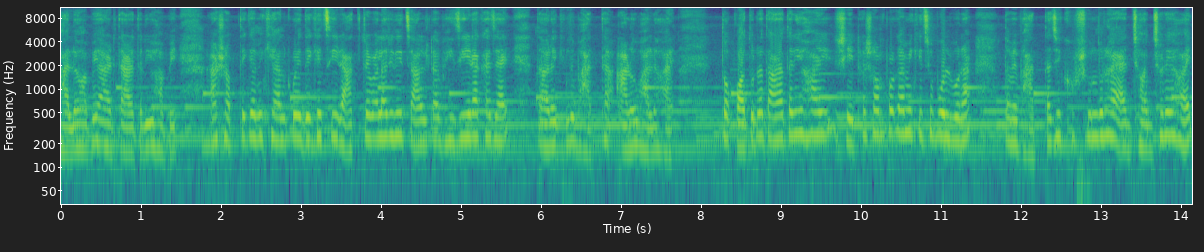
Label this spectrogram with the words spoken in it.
ভালো হবে আর তাড়াতাড়ি হবে। আর সব থেকে আমি খেয়াল করে দেখেছি, রাত্রেবেলা যদি চালটা ভিজিয়ে রাখা যায়, তাহলে কিন্তু ভাতটা আরও ভালো হয়। তো কতটা তাড়াতাড়ি হয় সেটা সম্পর্কে আমি কিছু বলব না। তবে ভাতটা যে খুব সুন্দর হয় আর ঝরঝরে হয়,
